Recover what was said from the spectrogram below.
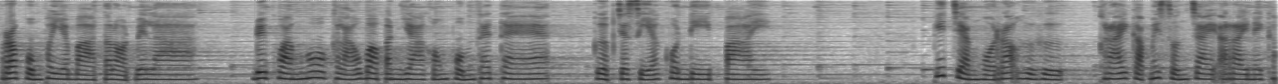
เพราะผมพยาบาทตลอดเวลา ด้วยความโง่เขลาเบาปัญญาของผมแท้ๆ เกือบจะเสียคนดีไป พี่แจมหัวเราะหือๆคล้ายกับไม่สนใจอะไรในค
